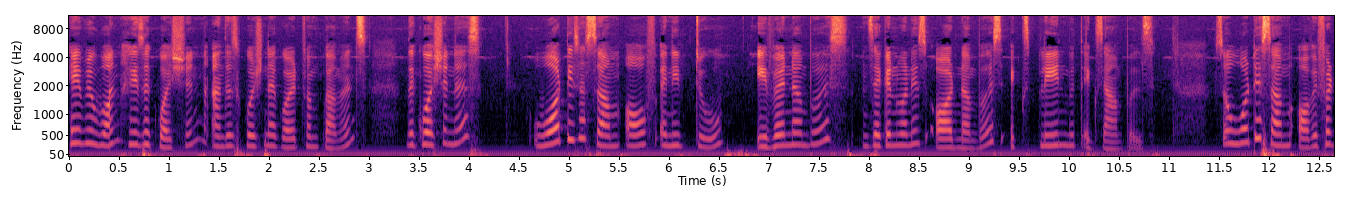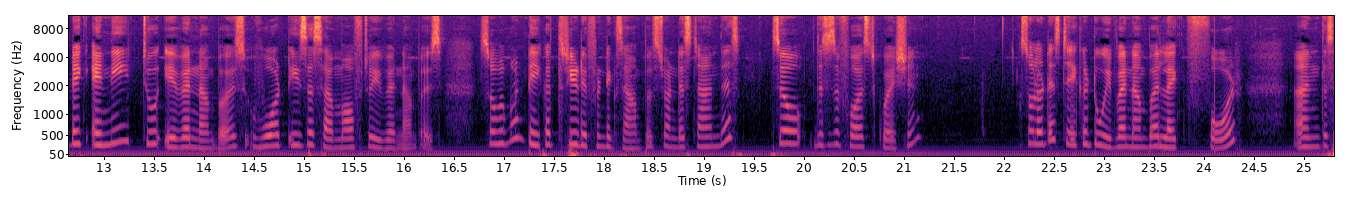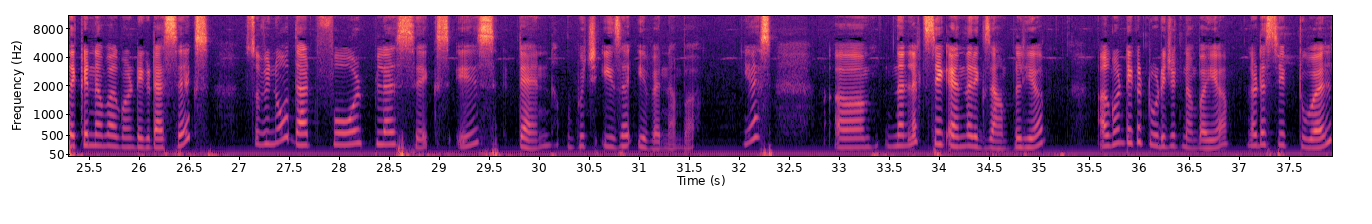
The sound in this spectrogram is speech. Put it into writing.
Hey everyone, here's a question and this question I got it from comments. The question is what is the sum of any two even numbers and second one is odd numbers explain with examples. So what is sum of if I take any two even numbers what is the sum of two even numbers? So we're going to take a three different examples to understand this. So this is the first question. So let us take a two even number like 4 and the second number I'm going to take it as 6 so we know that 4 plus 6 is 10 which is a even number. Yes. Um, now let's take another example here. I'm going to take a two digit number here. Let us take 12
